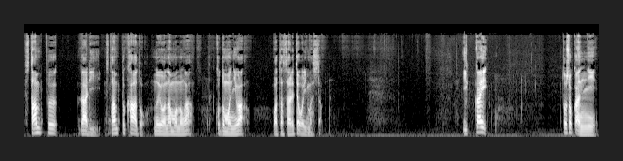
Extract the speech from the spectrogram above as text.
スタンプラリー、スタンプカードのようなものが子供には渡されておりました。一回図書館に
